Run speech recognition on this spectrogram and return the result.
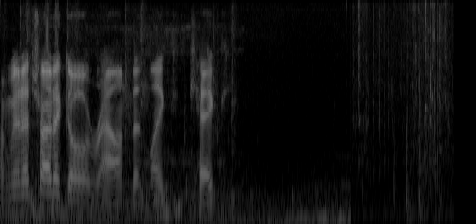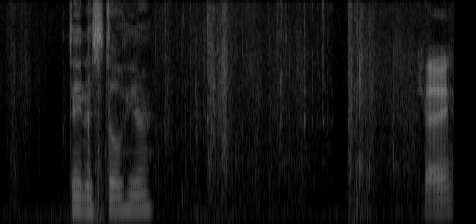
I'm gonna try to go around and like keg. Dana's still here. Okay.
